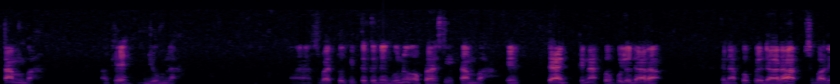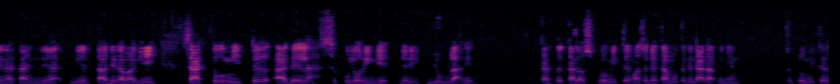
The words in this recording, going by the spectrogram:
tambah. Okey, jumlah. Ha, sebab tu kita kena guna operasi tambah. Okay. Dan kenapa pula darab? Kenapa pula darab? Sebab dia nak tanya, dia, dia, dia, dah bagi satu meter adalah sepuluh ringgit. Jadi jumlah dia, kata kalau sepuluh meter maksudnya kamu kena darab dengan sepuluh meter.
